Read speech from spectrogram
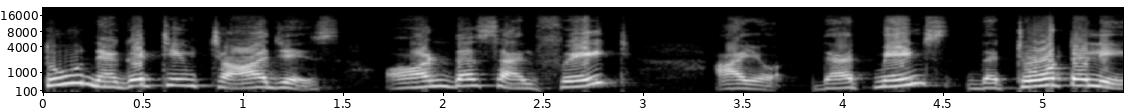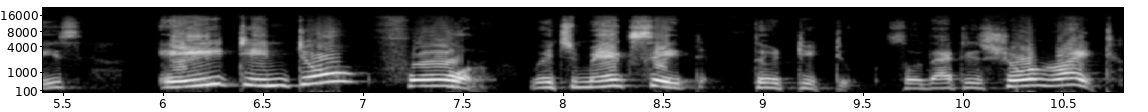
two negative charges on the sulfate ion. That means the total is 8 into 4 which makes it 32. So, that is shown right.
